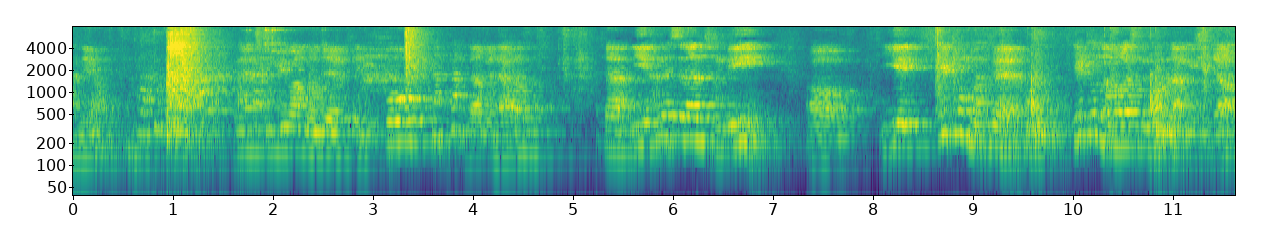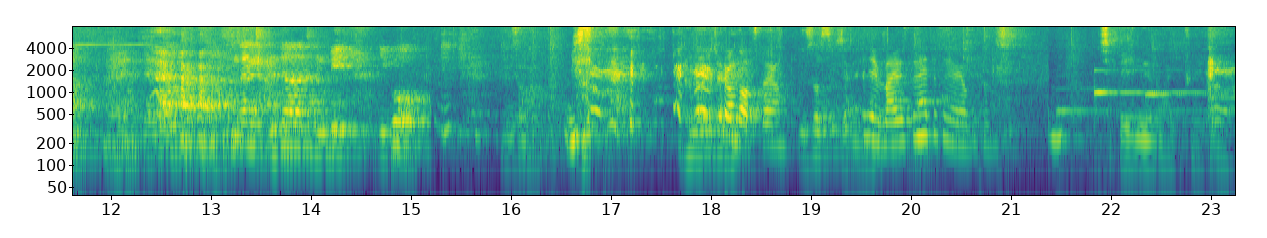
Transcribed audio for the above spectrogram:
아니요. 그냥 장비만 먼저 이렇게 입고 그 다음에 나가서 자, 이 하네스라는 장비 어 이게 1톤 버텨요. 1톤 넘어가시는 분들 안 계시죠? 네. 그래서 상당히 안전한 장비이고 그런 거 없어요. 웃어 쓰지 않아요? 선생님 말씀해주세요 여기서. 집에 있는 와이프에게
